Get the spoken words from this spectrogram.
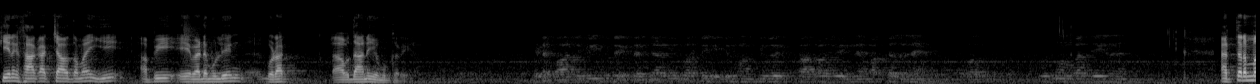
කියන සාකච්ඡාව තමයි ඊයේ අපි ඒ වැඩමුළුවෙන් ගොඩක් අවධානය යොමු කරේ. ඇත්තරම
